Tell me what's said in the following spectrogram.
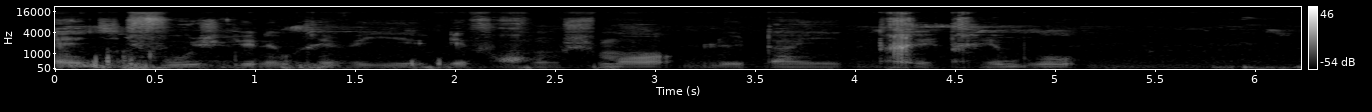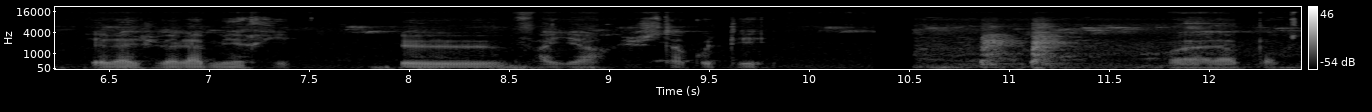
Eh, dites-vous, je viens de me réveiller et franchement, le temps est très très beau. Et là, je vais à la mairie Fayard, juste à côté. Voilà la porte.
